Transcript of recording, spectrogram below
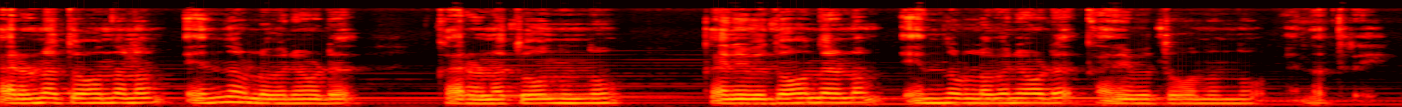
കരുണ തോന്നണം എന്നുള്ളവനോട് കരുണ തോന്നുന്നു കനിവ് തോന്നണം എന്നുള്ളവനോട് കനിവ് തോന്നുന്നു എന്നത്രേ.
